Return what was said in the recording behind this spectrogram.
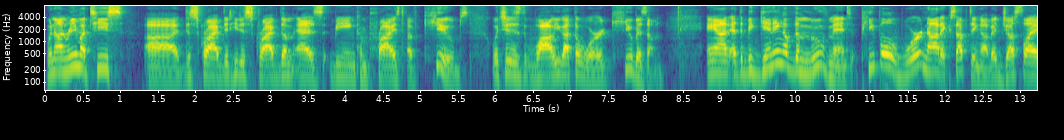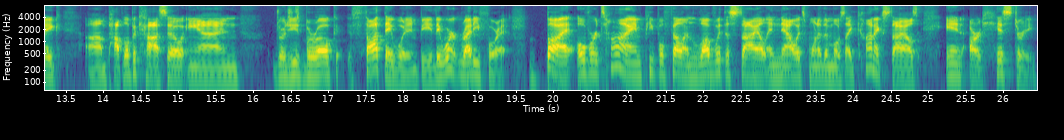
When Henri Matisse uh, described it, he described them as being comprised of cubes, which is wow, you got the word cubism. And at the beginning of the movement, people were not accepting of it, just like um, Pablo Picasso and Georges Braque thought they wouldn't be. They weren't ready for it. But over time, people fell in love with the style, and now it's one of the most iconic styles in art history.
